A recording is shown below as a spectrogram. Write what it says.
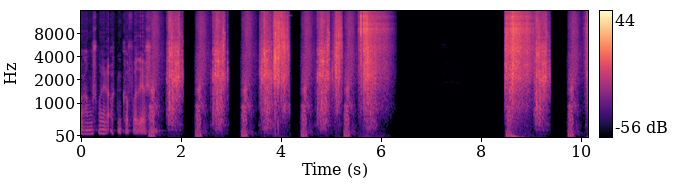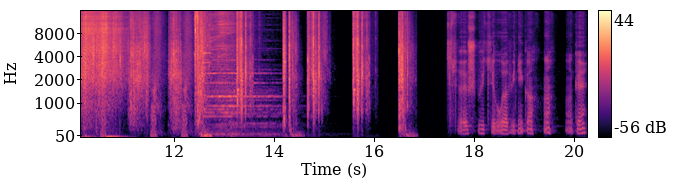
dann haben wir schon mal den Aktenkoffer, sehr schön. Zwölf Spielzüge oder weniger. Hm, okay.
